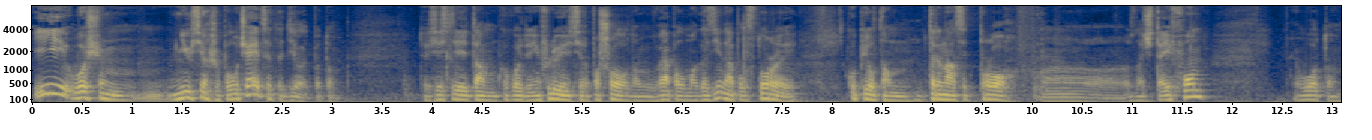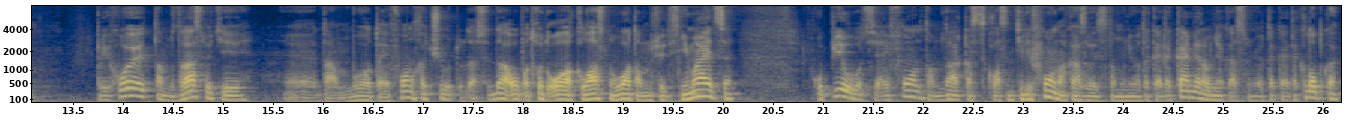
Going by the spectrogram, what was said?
И, в общем, не у всех же получается это делать потом. То есть, если там какой-то инфлюенсер пошел там, в Apple магазин, Apple Store и купил там 13 Pro, э, значит, iPhone, вот он приходит, там, здравствуйте, э, там, вот iPhone хочу, туда-сюда, о, подходит, о, классно, о, там все это снимается, купил вот себе iPhone, там, да, оказывается, классный телефон, оказывается, там у него такая-то камера, у него, оказывается, у него такая-то кнопка,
